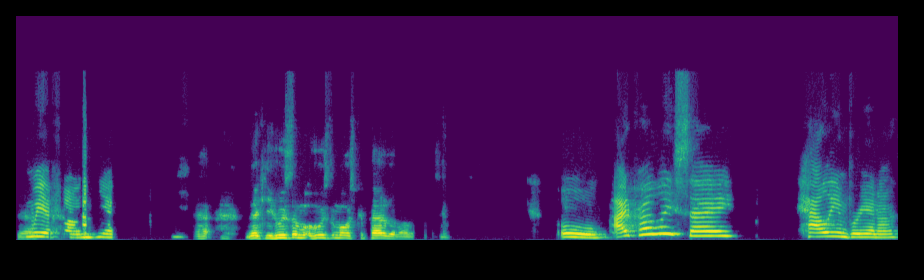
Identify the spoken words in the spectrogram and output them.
Yeah. We have fun. Yeah. Nikki, who's the who's the most competitive on the team? Oh, I'd probably say Halle and Brianna.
